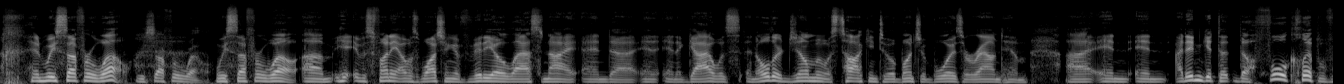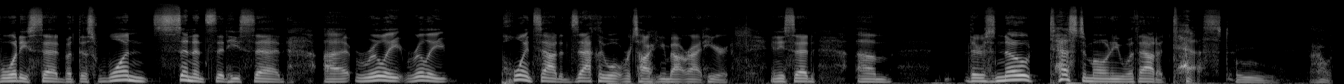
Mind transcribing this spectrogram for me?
and we suffer well. We suffer well. We suffer well. Um, it was funny. I was watching a video last night, and, uh, and and a guy was an older gentleman was talking to a bunch of boys around him, uh, and and I didn't get the, the full clip of what he said, but this one sentence that he said uh, really really points out exactly what we're talking about right here. And he said, um, "There's no testimony without a test." Ooh, ouch!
